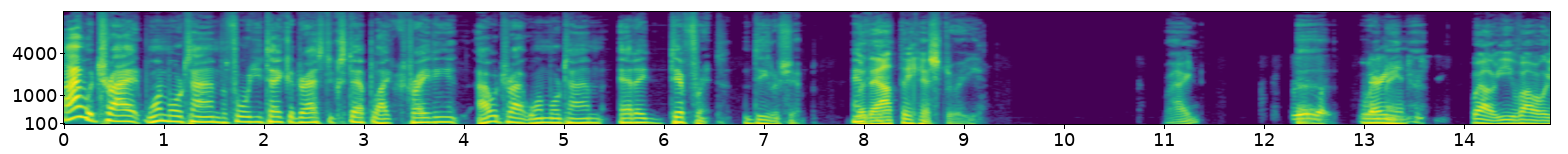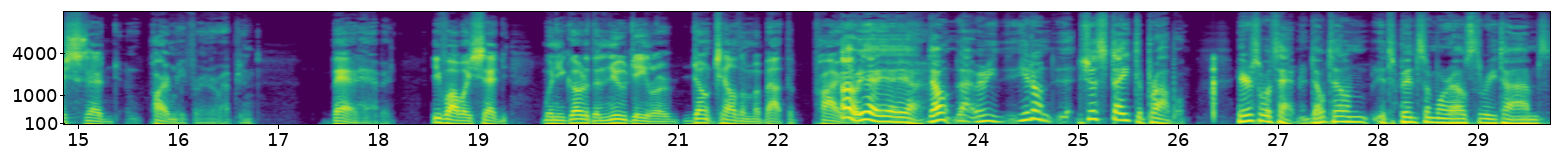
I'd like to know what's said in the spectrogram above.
I would try it one more time before you take a drastic step like trading it. I would try it one more time at a different dealership. And- without the history, right? Really, uh, What very mean? interesting. Well, you've always said, pardon me for interrupting, bad habit. You've always said when you go to the new dealer, don't tell them about the prior. Oh yeah, yeah, yeah. Don't. I mean, you don't just state the problem. Here's what's happening. Don't tell them it's been somewhere else three times.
